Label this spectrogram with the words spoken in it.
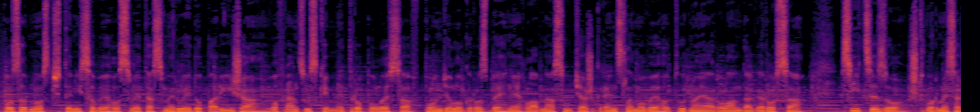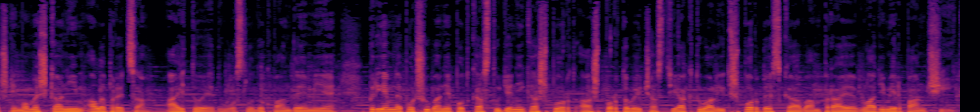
Pozornosť tenisového sveta smeruje do Paríža. Vo francúzskej metropole sa v pondelok rozbehne hlavná súťaž Grand Slamového turnaja Rolanda Garrosa. Síce so štvormesačným omeškaním, ale predsa aj to je dôsledok pandémie. Príjemné počúvanie podcastu Deníka Šport a športovej časti Aktualit Športdeska vám praje Vladimír Pančík.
